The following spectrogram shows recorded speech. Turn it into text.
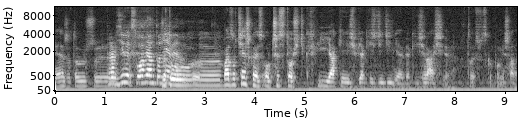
nie? Że to już... y, Prawdziwych Słowian to że nie tu wiem. y, bardzo ciężko jest o czystość krwi jakiejś w jakiejś dziedzinie, w jakiejś rasie. To jest wszystko pomieszane.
